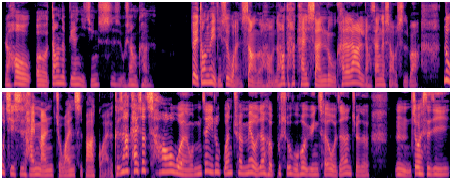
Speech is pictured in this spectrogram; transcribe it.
然后呃到那边已经是我想想看。对，到那边已经是晚上了哈，然后他开山路，开了大概两三个小时吧，路其实还蛮九弯十八拐的，可是他开车超稳，我们这一路完全没有任何不舒服或晕车，我真的觉得，嗯，这位司机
